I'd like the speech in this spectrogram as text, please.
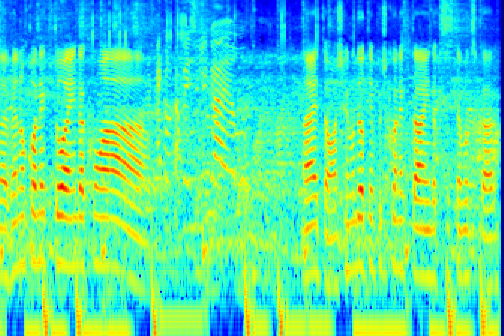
Vai ver, não conectou ainda com a... É que eu acabei de ligar ela. Ah, então, acho que não deu tempo de conectar ainda com o sistema dos caras.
